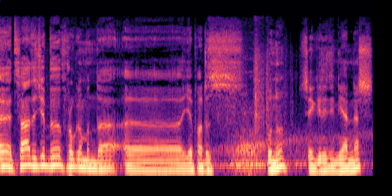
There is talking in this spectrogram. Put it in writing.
Evet sadece böyle programında e, yaparız bunu sevgili dinleyenler.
